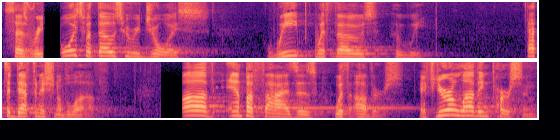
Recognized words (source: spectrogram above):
says, Rejoice with those who rejoice, weep with those who weep. That's a definition of love. Love empathizes with others. If you're a loving person,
